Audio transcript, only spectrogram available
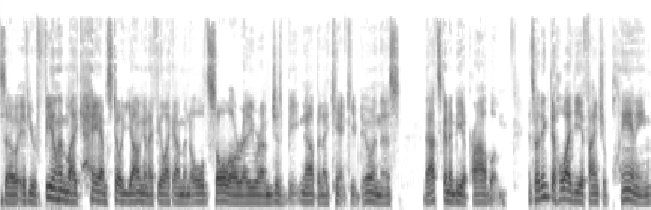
so if you're feeling like hey i'm still young and i feel like i'm an old soul already where i'm just beaten up and i can't keep doing this that's going to be a problem. And so I think the whole idea of financial planning,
